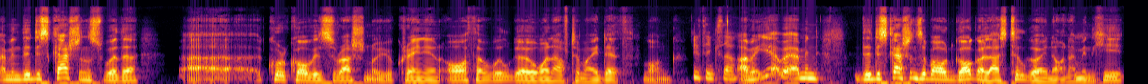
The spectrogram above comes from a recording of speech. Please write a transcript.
I mean, the discussions whether uh, Kurkov is Russian or Ukrainian author will go on after my death long. You think so? I mean, yeah. I mean, the discussions about Gogol are still going on. I mean, he,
